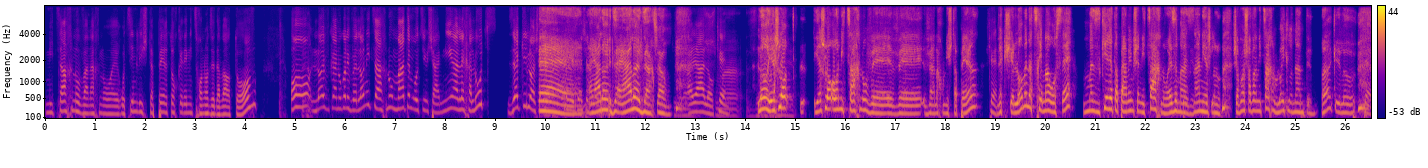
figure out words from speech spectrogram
ניצחנו ואנחנו אה, רוצים להשתפר תוך כדי ניצחונות זה דבר טוב, או לא הבקענו גולים ולא ניצחנו, מה אתם רוצים, שאני אעלה חלוץ? זה כאילו השני. כן, היה לו את זה, היה לו את זה עכשיו. היה לו, כן. לא, יש לו, יש לו או ניצחנו ו- ו- ואנחנו נשתפר, כן, וכשלא מנצחים מה הוא עושה? מזכיר את הפעמים שניצחנו, איזה מאזן יש לנו. שבוע שעבר ניצחנו, לא התלוננתם. אה, כאילו, כן.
